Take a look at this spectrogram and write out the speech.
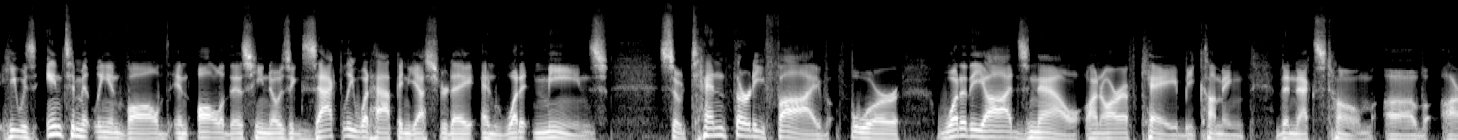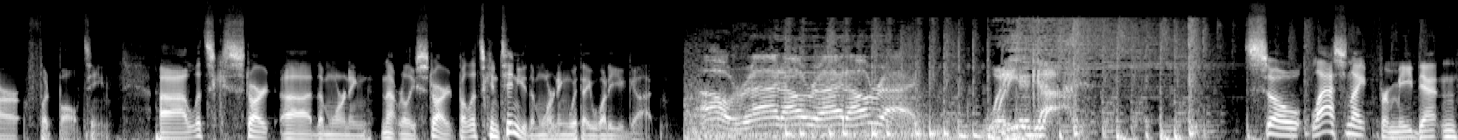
He was intimately involved in all of this. He knows exactly what happened yesterday and what it means. So 1035 for what are the odds now on RFK becoming the next home of our football team? Uh, let's start uh, the morning. Not really start, but let's continue the morning with a what do you got? All right, all right, all right. What do you got? So last night for me, Denton,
